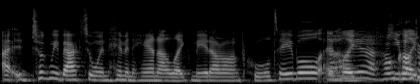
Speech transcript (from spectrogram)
I, it took me back to when him and Hannah like made out on a pool table and Oh, like yeah, he like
